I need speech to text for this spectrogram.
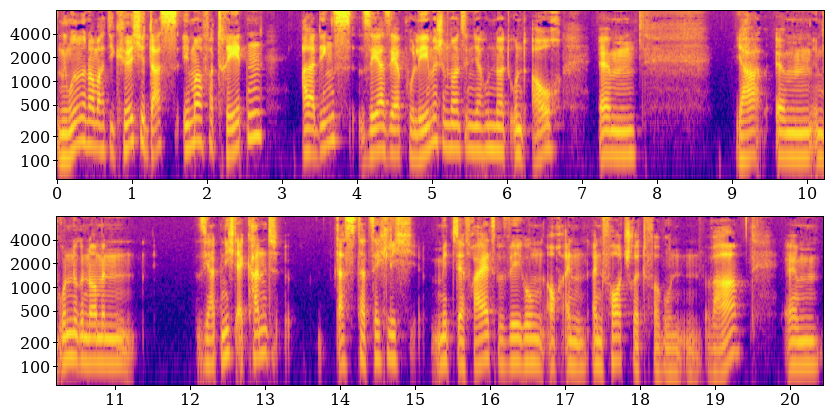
Und im Grunde genommen hat die Kirche das immer vertreten, allerdings sehr, sehr polemisch im 19. Jahrhundert und auch, ähm, ja, ähm, im Grunde genommen, sie hat nicht erkannt, dass tatsächlich mit der Freiheitsbewegung auch ein, ein Fortschritt verbunden war. Ähm,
